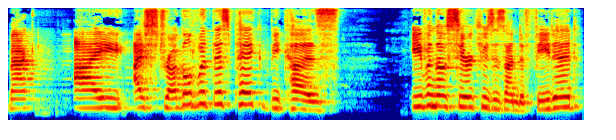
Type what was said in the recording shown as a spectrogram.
Mac, I I struggled with this pick because even though Syracuse is undefeated,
